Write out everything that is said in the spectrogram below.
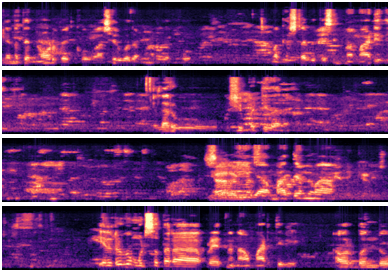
ಜನತೆ ನೋಡಬೇಕು ಆಶೀರ್ವಾದ ಮಾಡಬೇಕು. ತುಂಬಾ ಕಷ್ಟ ಬಿದ್ದ ಸಿನಿಮಾ ಮಾಡಿದ್ದೀವಿ. ಎಲ್ಲರಿಗೂ ಖುಷಿ ಪಟ್ಟಿದ್ದಾರೆ. ಈಗ ಮಾಧ್ಯಮ ಎಲ್ರಿಗೂ ಮುಟ್ಸೋ ತರ ಪ್ರಯತ್ನ ನಾವು ಮಾಡ್ತೀವಿ. ಅವ್ರು ಬಂದು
